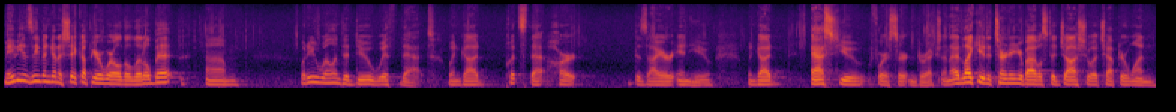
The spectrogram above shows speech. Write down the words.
maybe is even going to shake up your world a little bit, um, what are you willing to do with that when God puts that heart desire in you? When God asks you for a certain direction? I'd like you to turn in your Bibles to Joshua chapter 1.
